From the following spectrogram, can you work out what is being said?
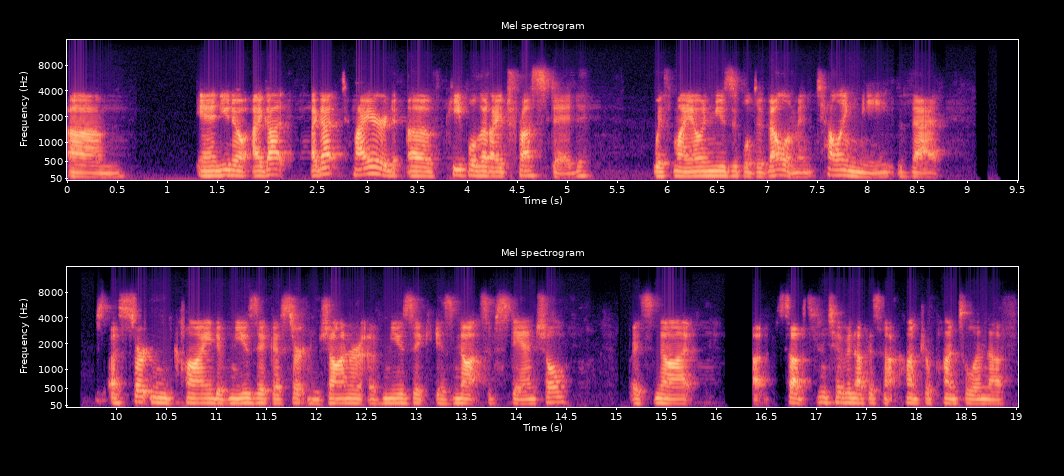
Um, and you know, I got I got tired of people that I trusted with my own musical development telling me that a certain kind of music, a certain genre of music is not substantial. It's not uh, substantive enough. It's not contrapuntal enough.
